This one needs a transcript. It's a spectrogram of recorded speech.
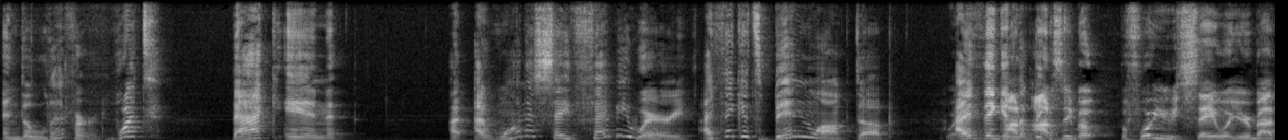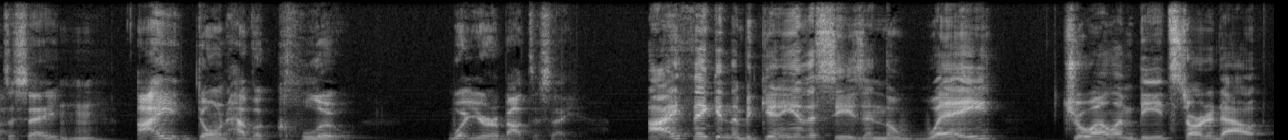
and delivered. What? back in I, I want to say February. I think it's been locked up. I think in Hon- the be- honestly, but before you say what you're about to say, Mm-hmm. I don't have a clue what you're about to say. I think in the beginning of the season, the way Joel Embiid started out,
